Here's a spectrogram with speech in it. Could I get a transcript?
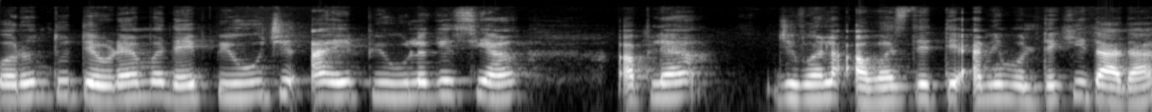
परंतु तेवढ्यामध्ये पिऊ जी आहे पिऊ लगेच या आपल्या जीवाला आवाज देते आणि बोलते की दादा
